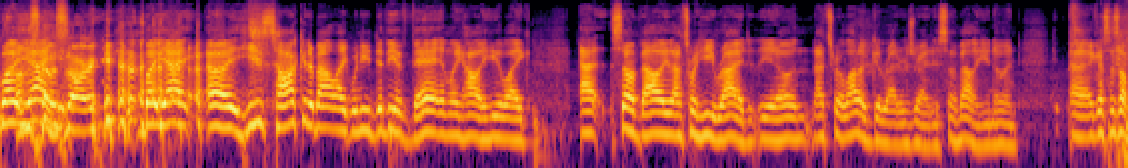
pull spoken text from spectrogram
But I'm yeah, so sorry. but yeah, uh, he's talking about like when he did the event and like how he like at Sun Valley, that's where he ride, you know, and that's where a lot of good riders ride is Sun Valley, you know, and uh, I guess it's a,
